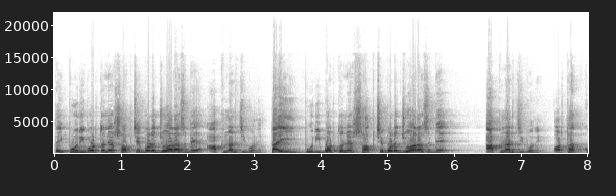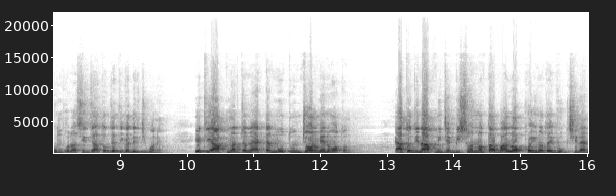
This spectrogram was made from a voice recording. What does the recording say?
তাই পরিবর্তনের সবচেয়ে বড় জোয়ার আসবে আপনার জীবনে। তাই পরিবর্তনের সবচেয়ে বড় জোয়ার আসবে আপনার জীবনে, অর্থাৎ কুম্ভ রাশির জাতক জাতিকাদের জীবনে। এটি আপনার জন্য একটা নতুন জন্মের মতন। এতদিন আপনি যে বিষণ্ণতা বা লক্ষ্যহীনতায় ভুগছিলেন,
